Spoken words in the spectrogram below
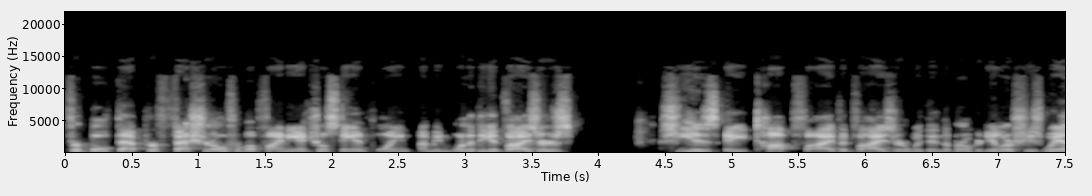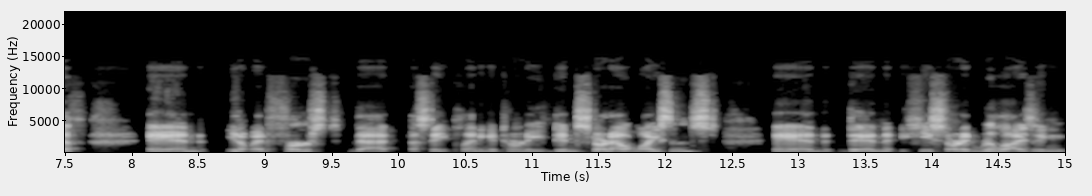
for both that professional from a financial standpoint. I mean one of the advisors she is a top five advisor within the broker dealer she's with and you know at first that estate planning attorney didn't start out licensed and then he started realizing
